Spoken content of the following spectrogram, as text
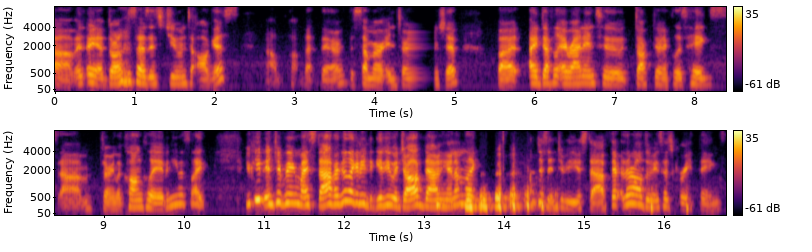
um, and yeah, Dorlin says it's June to August. I'll pop that there, the summer internship. But I definitely I ran into Dr. Nicholas Higgs um, during the conclave, and he was like, "You keep interviewing my staff. I feel like I need to give you a job down here." And I'm like, I'll just interview your staff. They're, they're all doing such great things.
